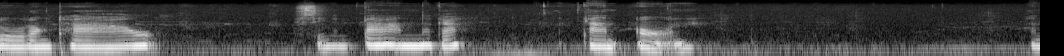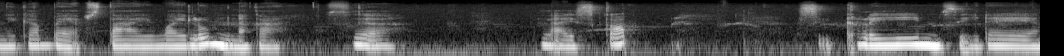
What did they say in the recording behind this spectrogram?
ดูรองเท้า สีน้ำตาลนะคะน้ำตาลอ่อน อันนี้ก็แบบสไตล์วัยรุ่นนะคะ เสื้อลายสกอต สีครีม สีแดง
